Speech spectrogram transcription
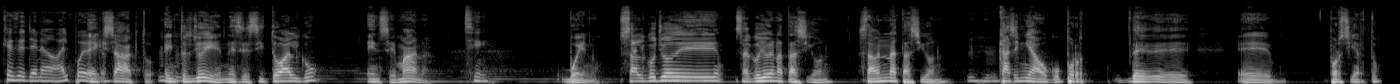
Que se llenaba el pueblo. Exacto. Entonces yo dije, necesito algo en semana. Sí. Bueno, salgo yo de, salgo yo de natación. Estaba en natación. Casi me ahogo por, de, eh, por cierto.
